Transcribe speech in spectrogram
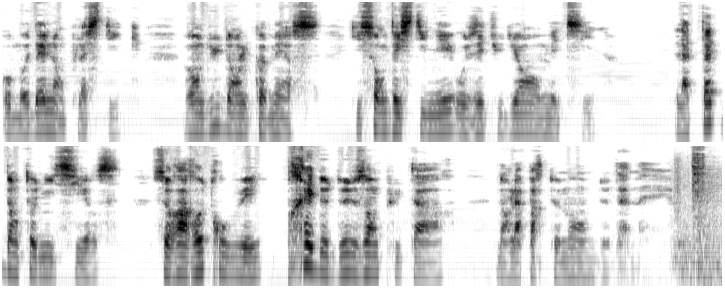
aux modèles en plastique vendus dans le commerce qui sont destinés aux étudiants en médecine. La tête d'Anthony Sears sera retrouvée près de deux ans plus tard dans l'appartement de Damer.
